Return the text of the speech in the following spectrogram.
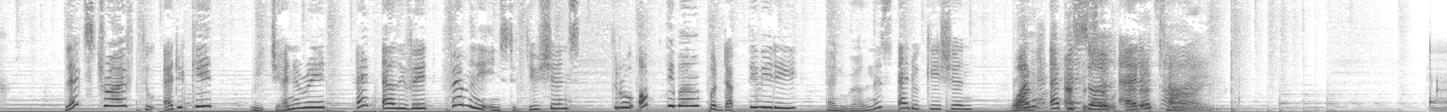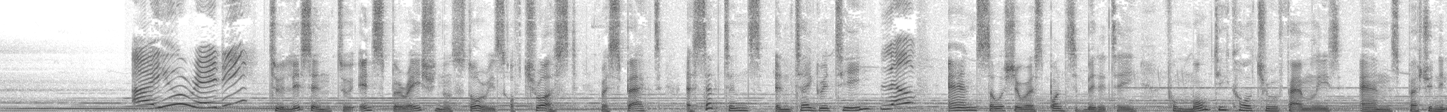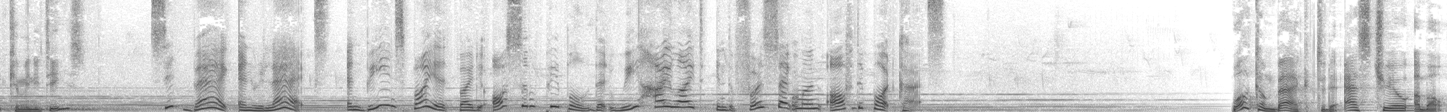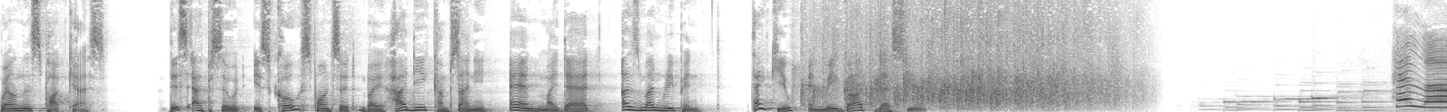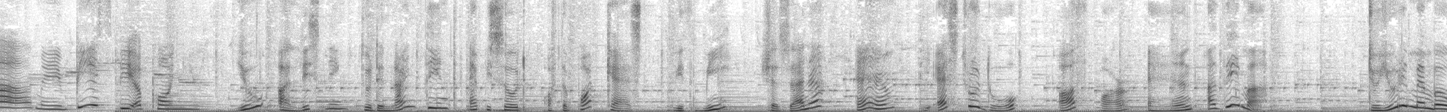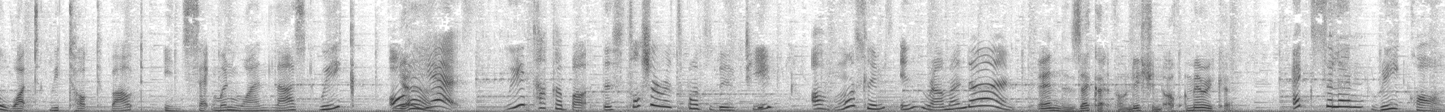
Let's strive to educate, regenerate, and elevate family institutions through optimal productivity and wellness education, one, episode, at a time. Are you ready? To listen to inspirational stories of trust, respect, acceptance, integrity, Love. and social responsibility for multicultural families and special need communities? Sit back and relax and be inspired by the awesome people that we highlight in the first segment of the podcast. Welcome back to the ASK Trio About Wellness podcast. This episode is co sponsored by Hadi Kamsani and my dad, Azman Ripin. Thank you and may God bless you. Hello. May peace be upon you. You are listening to the 19th episode of the podcast with me, Syazana, and the Astro Duo, Athfar and Azima. Do you remember what we talked about in segment 1 last week? Oh, Yeah. yes. We talked about the social responsibility of Muslims in Ramadan. And the Zakat Foundation of America. Excellent recall.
